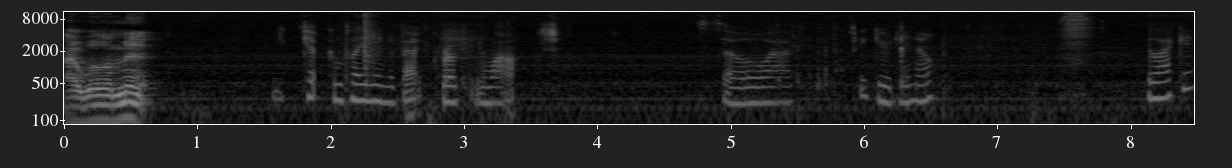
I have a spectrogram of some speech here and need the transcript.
I will admit. You kept complaining about your broken watch. So I figured, you know. You like it?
